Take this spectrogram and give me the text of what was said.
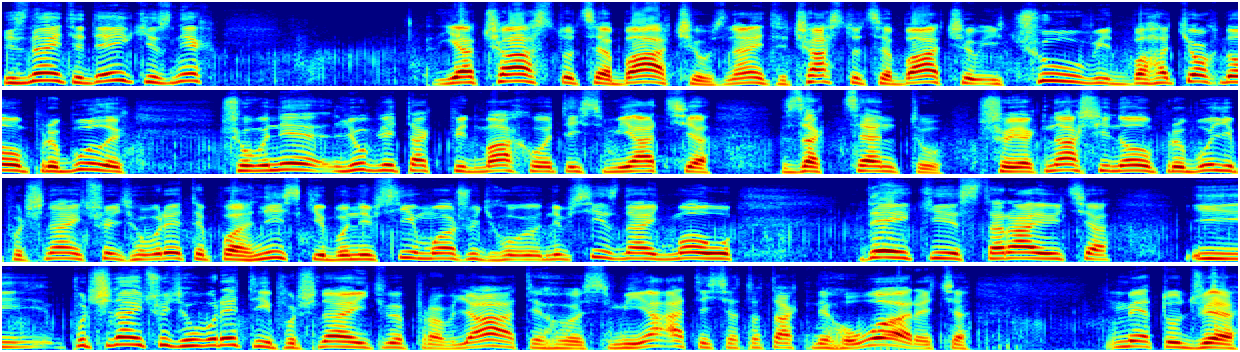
І знаєте, деякі з них я часто це бачив, знаєте, часто це бачив і чув від багатьох новоприбулих, що вони люблять так підмахувати і сміятися з акценту, що як наші новоприбулі починають щось говорити по-англійськи, бо не всі можуть, не всі знають мову, деякі стараються. І починають щось говорити і починають виправляти, сміятися, то так не говориться. Ми тут вже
